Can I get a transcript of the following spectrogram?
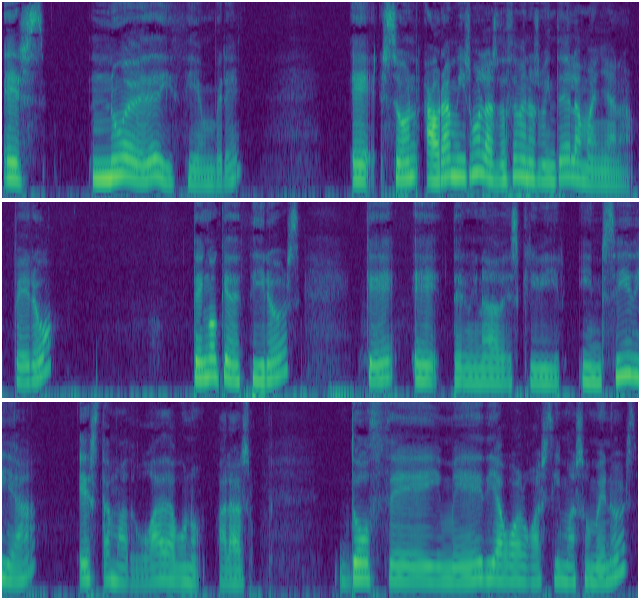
es 9 de diciembre, eh, son ahora mismo las 12 menos 20 de la mañana, pero tengo que deciros que he terminado de escribir Insidia esta madrugada, bueno, a las doce y media o algo así más o menos.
